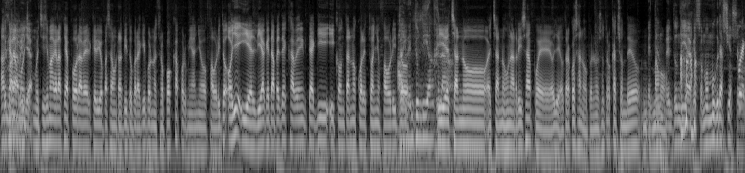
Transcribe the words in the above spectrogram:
Qué Ángela, maravilla. much- muchísimas gracias por haber querido pasar un ratito por aquí, por nuestro podcast, por mi año favorito. Oye, y el día que te apetezca venirte aquí y contarnos cuál es tu año favorito Ay, vente un día, y echarnos, echarnos una risa, pues oye, otra cosa no, pero nosotros cachondeo, Vente, vamos. vente un día, que somos muy graciosos. Pues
